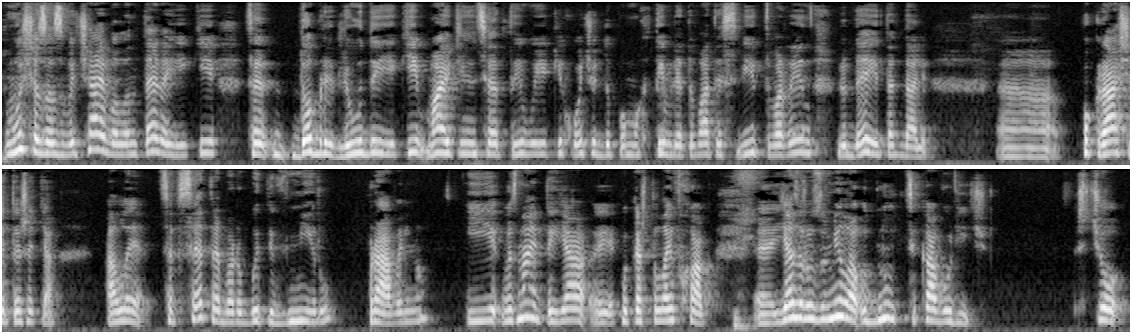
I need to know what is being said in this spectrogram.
Тому що зазвичай волонтери, які це добрі люди, які мають ініціативу, які хочуть допомогти врятувати світ, тварин, людей і так далі, е, покращити життя. Але це все треба робити в міру правильно. І ви знаєте, я, як ви кажете, лайфхак, е, я зрозуміла одну цікаву річ, що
